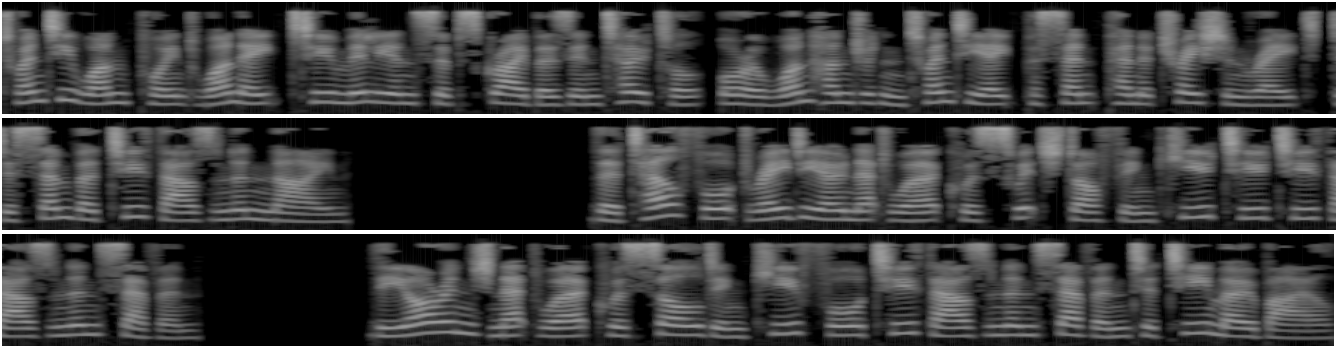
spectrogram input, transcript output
21.182 million subscribers in total, or a 128% penetration rate December 2009. The Telfort radio network was switched off in Q2 2007. The Orange network was sold in Q4 2007 to T-Mobile.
